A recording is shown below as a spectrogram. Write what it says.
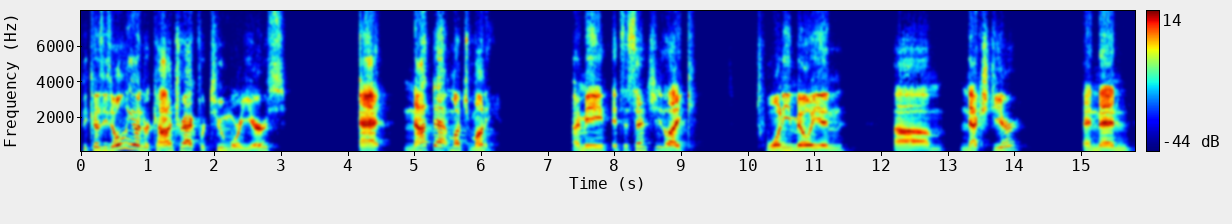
because he's only under contract for two more years at not that much money. I mean, it's essentially like 20 million um, next year and then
